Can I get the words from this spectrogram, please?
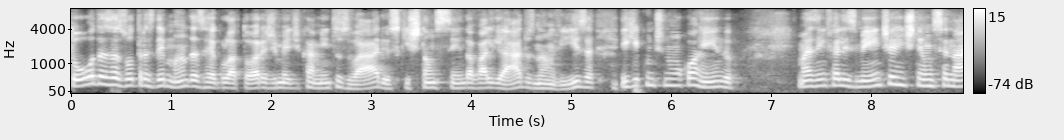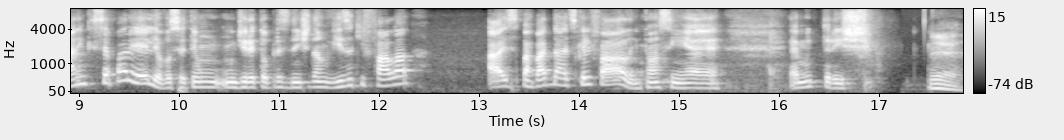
todas as outras demandas regulatórias de medicamentos vários que estão sendo avaliados na Anvisa e que continuam ocorrendo. Mas, infelizmente, a gente tem um cenário em que se aparelha. Você tem um, um diretor-presidente da Anvisa que fala as barbaridades que ele fala. Então, assim, é, é muito triste. É,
